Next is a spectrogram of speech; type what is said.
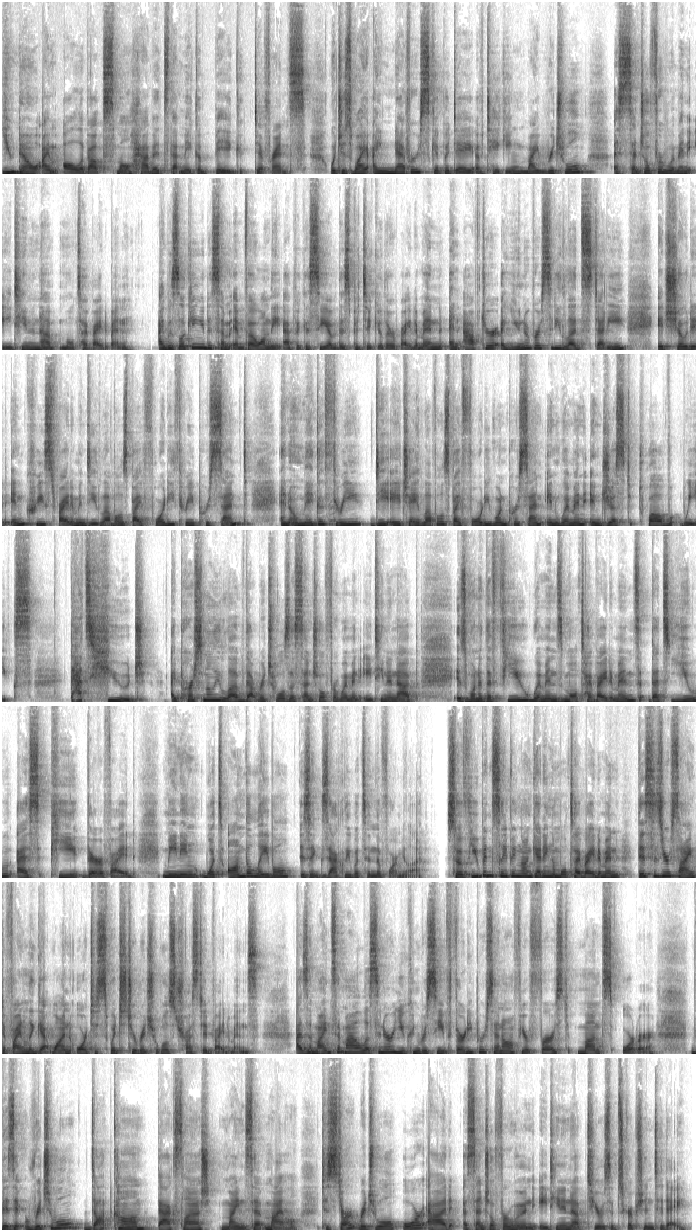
You know, I'm all about small habits that make a big difference, which is why I never skip a day of taking my Ritual Essential for Women 18 and Up multivitamin. I was looking into some info on the efficacy of this particular vitamin, and after a university led study, it showed it increased vitamin D levels by 43% and omega 3 DHA levels by 41% in women in just 12 weeks. That's huge. I personally love that Rituals Essential for Women 18 and Up is one of the few women's multivitamins that's USP verified, meaning what's on the label is exactly what's in the formula. So if you've been sleeping on getting a multivitamin, this is your sign to finally get one or to switch to Ritual's trusted vitamins. As a Mindset Mile listener, you can receive 30% off your first month's order. Visit ritual.com backslash mindset mile to start Ritual or add Essential for Women 18 and up to your subscription today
